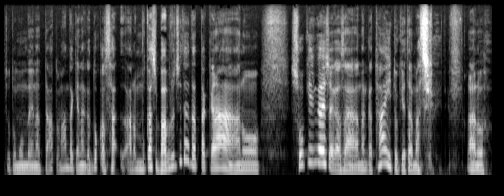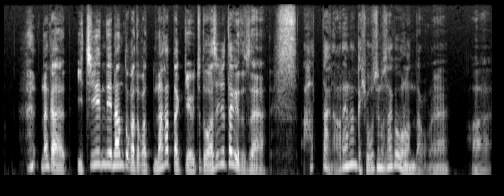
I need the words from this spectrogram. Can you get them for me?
ちょっと問題になってあとなんだっけなんかどっかさあの昔バブル時代だったっけなあの証券会社がさなんか単位と桁間違えてあのなんか1円でなんとかとかなかったっけ？ちょっと忘れちゃったけどさあったなあれなんか標準の錯誤なんだろうね。は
